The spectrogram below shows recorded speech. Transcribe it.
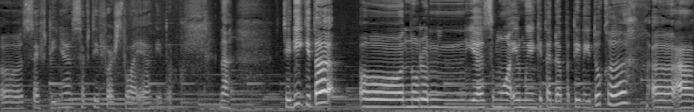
eh, safety-nya safety first lah ya gitu. Nah jadi kita eh, nurun ya semua ilmu yang kita dapetin itu ke ah,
